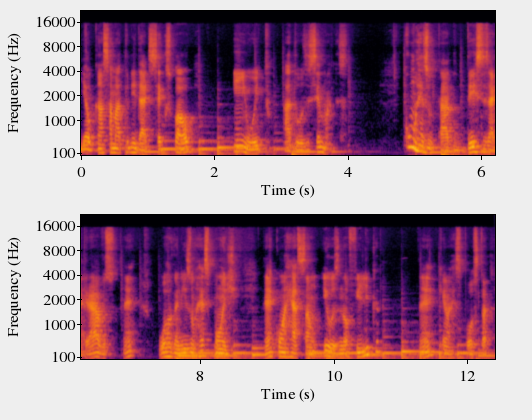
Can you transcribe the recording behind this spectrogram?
e alcança a maturidade sexual em 8 a 12 semanas. Como resultado desses agravos, né, o organismo responde né, com a reação eosinofílica, né, que é uma resposta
